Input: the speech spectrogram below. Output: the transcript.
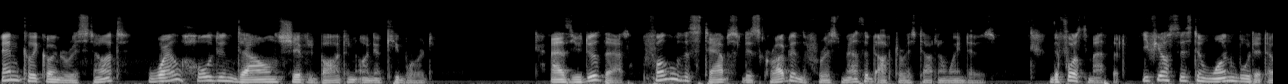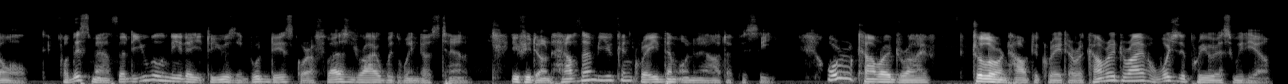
and click on Restart while holding down Shift button on your keyboard. As you do that, follow the steps described in the first method after restarting Windows. The fourth method. If your system won't boot at all, for this method you will need a, to use a boot disk or a flash drive with Windows 10. If you don't have them, you can create them on an auto PC. Or recovery drive. To learn how to create a recovery drive, watch the previous video.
